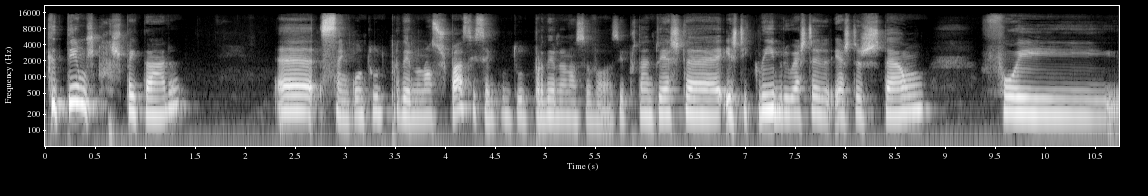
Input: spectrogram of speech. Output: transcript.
que temos que respeitar Uh, sem contudo perder o nosso espaço e sem contudo perder a nossa voz. E portanto esta, este equilíbrio, esta, esta gestão foi,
